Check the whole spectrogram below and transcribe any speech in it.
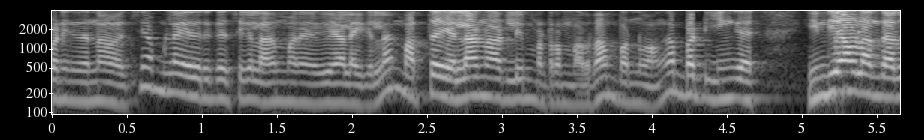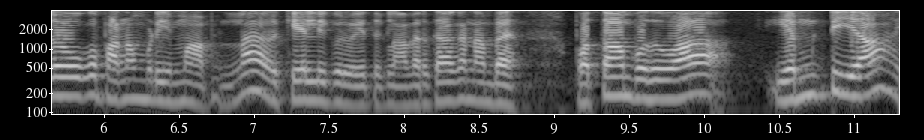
பணிதனா வச்சு அப்படிலாம் எதிர்க்கட்சிகள் அது மாதிரி வேலைகளை மற்ற எல்லா நாட்டிலையும் பண்ணுற மாதிரி தான் பண்ணுவாங்க. பட் இங்கே இந்தியாவில் அந்த அளவுக்கு பண்ண முடியுமா அப்படின்லாம் கேள்விக்குறி வைத்துக்கலாம். அதற்காக நம்ம பொத்தாம் பொதுவாக எம்டியாக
